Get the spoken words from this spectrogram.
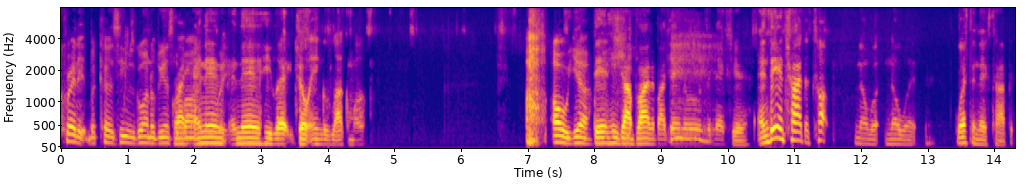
credit because he was going up against Right, LeBron. and then anyway. and then he let Joe Ingles lock him up. oh yeah, Then he got blinded by Daniel the next year, and then tried to talk. No what? No what? What's the next topic?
